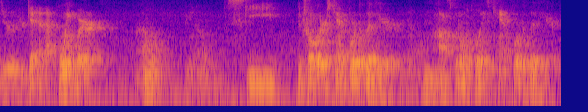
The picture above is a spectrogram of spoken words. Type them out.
you're, you're getting to that point where, well, you know, ski patrollers can't afford to live here. You know, hospital employees can't afford to live here.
